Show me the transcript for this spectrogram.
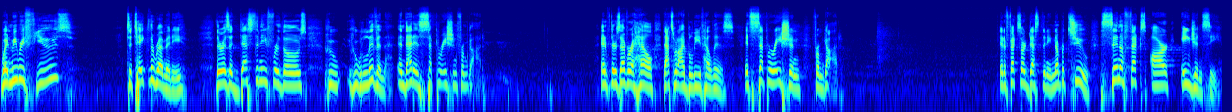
When we refuse to take the remedy, there is a destiny for those who, who live in that, and that is separation from God. And if there's ever a hell, that's what I believe hell is it's separation from God. It affects our destiny. Number two, sin affects our agency.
